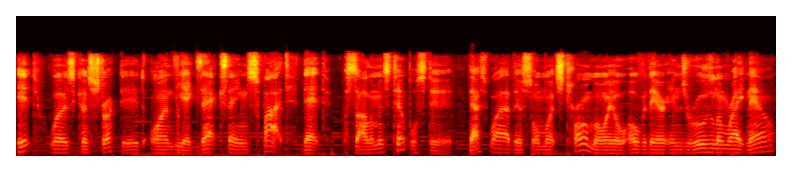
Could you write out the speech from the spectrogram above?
It was constructed on the exact same spot that Solomon's temple stood. That's why there's so much turmoil over there in Jerusalem right now.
